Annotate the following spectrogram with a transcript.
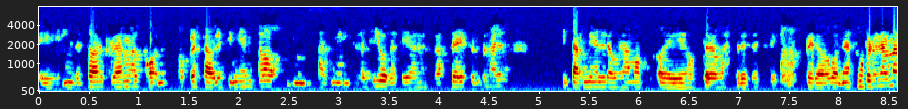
eh, ingresado al programa con otro establecimiento administrativo que tiene nuestra sede central y también logramos eh, obtener las tres estrellas. Pero bueno, es un programa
